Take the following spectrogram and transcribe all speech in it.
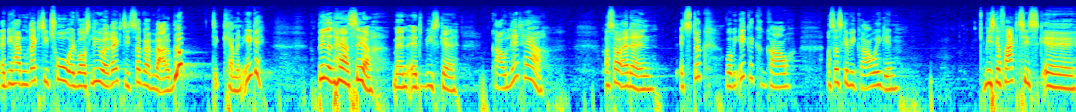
at vi har den rigtige tro, at vores liv er rigtigt, så gør vi bare blum. Det kan man ikke. Billedet her ser man, at vi skal grave lidt her, og så er der en, et stykke, hvor vi ikke kan grave, og så skal vi grave igen. Vi skal faktisk øh,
